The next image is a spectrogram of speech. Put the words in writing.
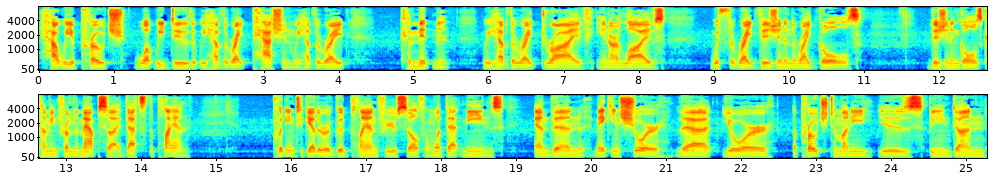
how we approach what we do, that we have the right passion, we have the right commitment, we have the right drive in our lives with the right vision and the right goals, vision and goals coming from the map side. That's the plan. Putting together a good plan for yourself and what that means, and then making sure that your approach to money is being done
